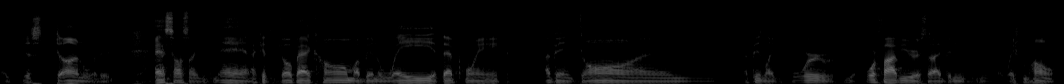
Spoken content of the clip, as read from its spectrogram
Like just done with it. And so I was like, man, I get to go back home. I've been away at that point. I've been gone. I've been like four, yeah, four or five years that I've been, you know, away from home.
